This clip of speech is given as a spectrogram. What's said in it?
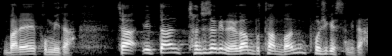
말해 봅니다. 자, 일단 전체적인 외관부터 한번 보시겠습니다.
